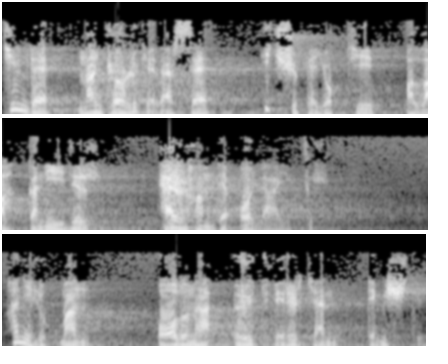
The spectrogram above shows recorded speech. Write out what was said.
Kim de nankörlük ederse hiç şüphe yok ki Allah ganidir, her hamde o layıktır. Hani Lukman oğluna öğüt verirken demişti.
